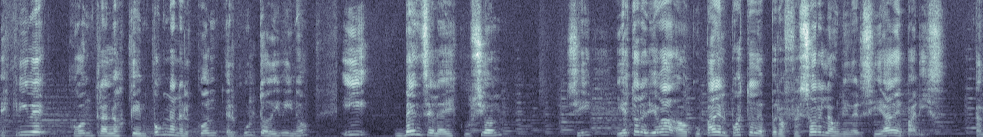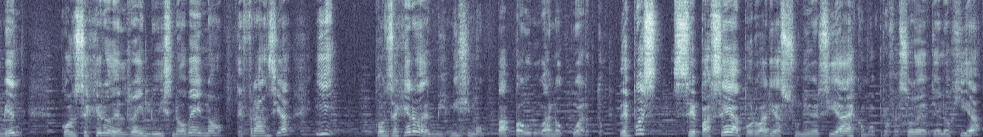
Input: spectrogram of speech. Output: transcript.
escribe contra los que impugnan el, culto divino y vence la discusión, ¿sí? y esto le lleva a ocupar el puesto de profesor en la Universidad de París. También consejero del rey Luis IX de Francia y consejero del mismísimo Papa Urbano IV. Después se pasea por varias universidades como profesor de teología,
